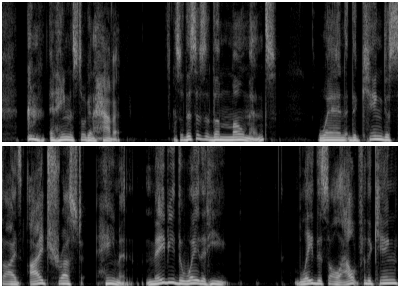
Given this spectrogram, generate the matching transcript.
and Haman's still going to have it. So, this is the moment when the king decides, I trust Haman. Maybe the way that he laid this all out for the king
